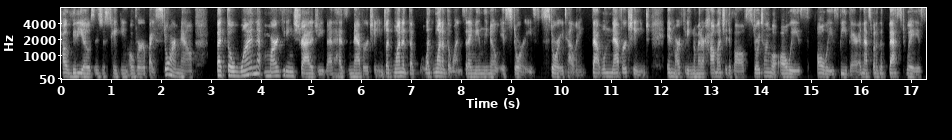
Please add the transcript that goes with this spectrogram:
how videos is just taking over by storm now. But the one marketing strategy that has never changed, like one of the like one of the ones that I mainly know is stories, storytelling. That will never change in marketing no matter how much it evolves. Storytelling will always always be there and that's one of the best ways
